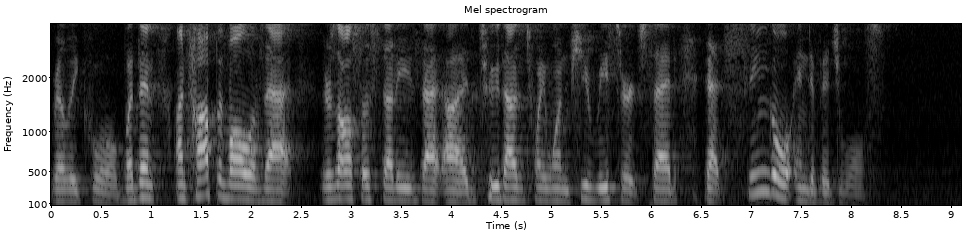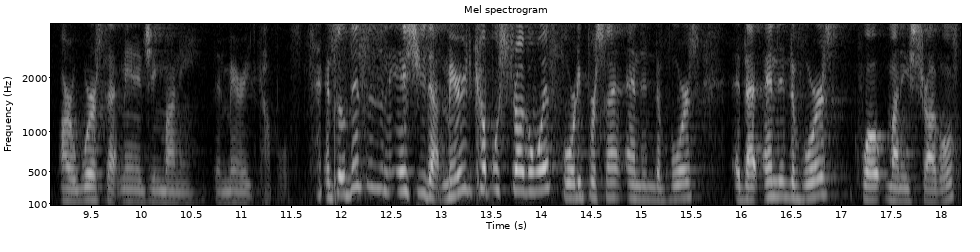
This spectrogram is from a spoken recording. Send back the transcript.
really cool. But then on top of all of that, there's also studies that uh, 2021 Pew Research said that single individuals are worse at managing money than married couples. And so this is an issue that married couples struggle with. 40% end in divorce. That end in divorce, quote, money struggles.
